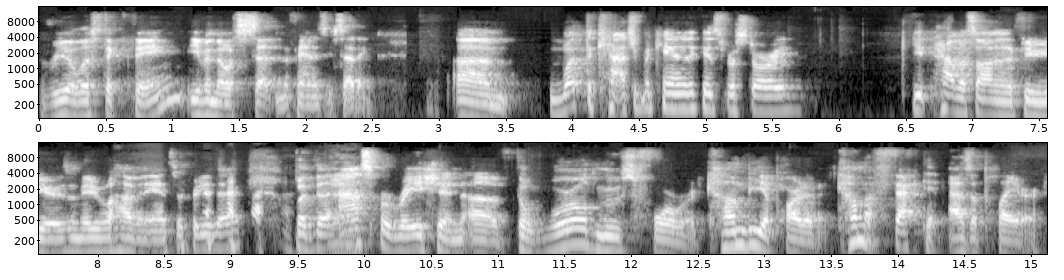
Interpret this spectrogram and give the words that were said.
realistic thing, even though it's set in a fantasy setting. Um, what the catch mechanic is for story, you have us on in a few years and maybe we'll have an answer for you there. but the yeah. aspiration of the world moves forward, come be a part of it, come affect it as a player.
